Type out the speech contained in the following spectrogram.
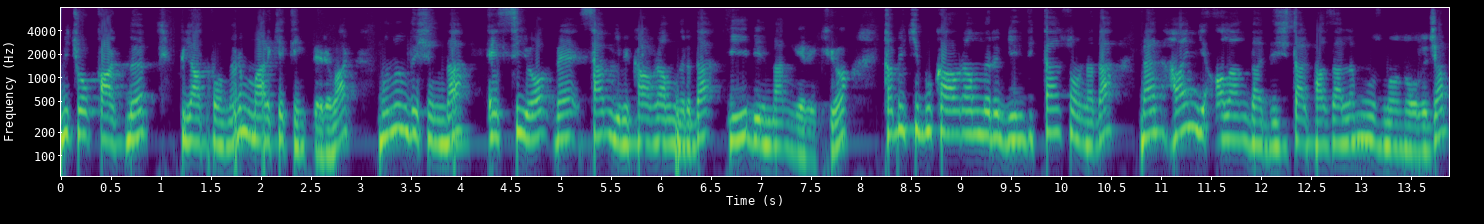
birçok farklı platformların marketingleri var. Bunun dışında SEO ve SEM gibi kavramları da iyi bilmem gerekiyor. Tabii ki bu kavramları bildikten sonra da ben hangi alanda dijital pazarlama uzmanı olacağım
